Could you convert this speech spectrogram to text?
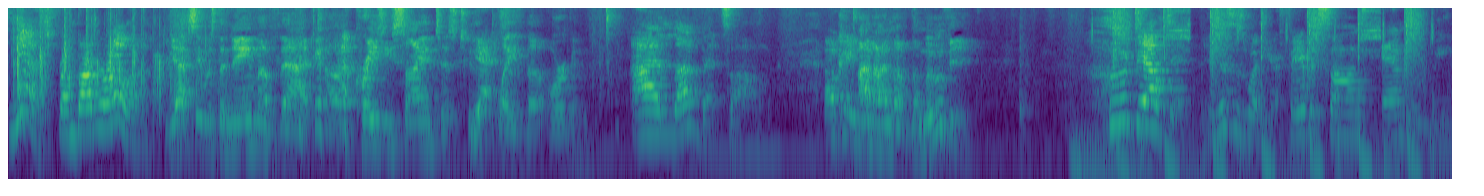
Yes, from Barbarella. Yes, it was the name of that uh, crazy scientist who Yes. played the organ. I love that song. Okay, And I love the movie. who dealt it? And this is one of your favorite songs and movie.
